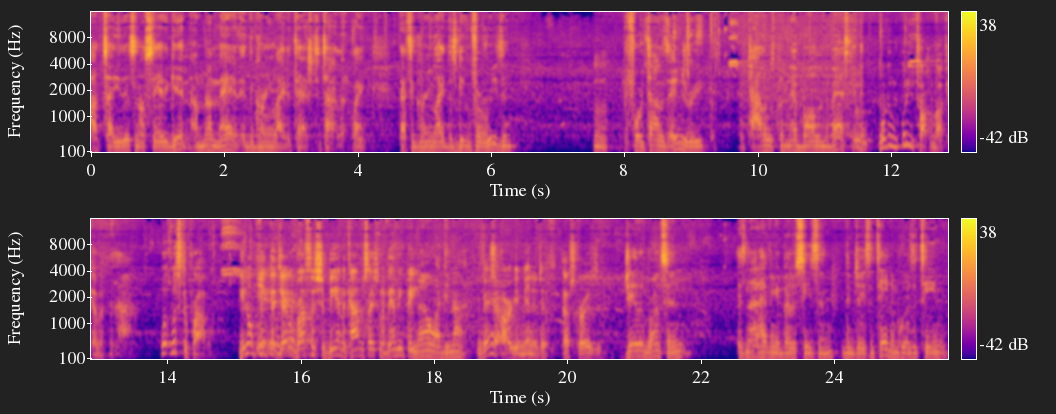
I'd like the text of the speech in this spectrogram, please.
I'll tell you this, and I'll say it again. I'm not mad at the green light attached to Tyler. Like, that's a green light that's given for a reason. Before Tyler's injury, Tyler was putting that ball in the basket. What are, what are you talking about, Kevin? What, what's the problem? You don't think that Jalen Brunson should be in the conversation of MVP? No, I do not. You're very argumentative. That's crazy. Jalen Brunson is not having a better season than Jayson Tatum, who has a team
